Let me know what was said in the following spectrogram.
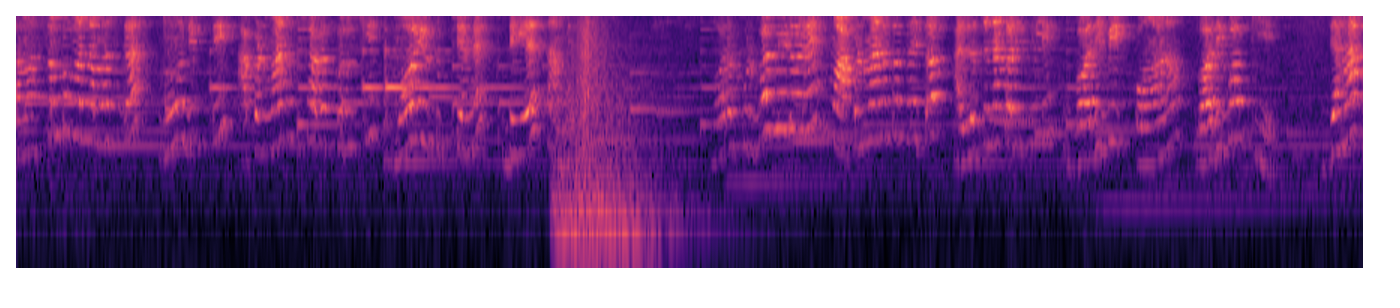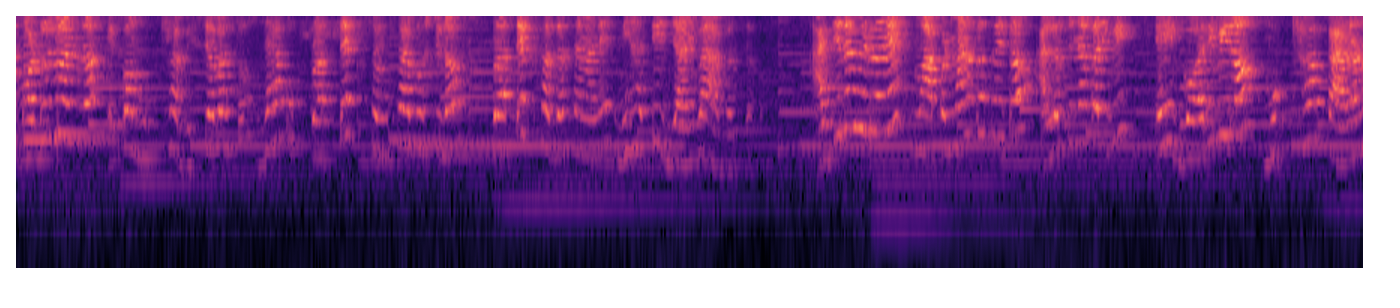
ସମସ୍ତଙ୍କୁ ମୋର ନମସ୍କାର ମୁଁ ଦୀପ୍ତି ଆପଣମାନଙ୍କୁ ସ୍ୱାଗତ କରୁଛି ମୋ ୟୁଟ୍ୟୁବ୍ ଚ୍ୟାନେଲ୍ ଡିଏସ୍ ଆମିଷ ମୋର ପୂର୍ବ ଭିଡ଼ିଓରେ ମୁଁ ଆପଣମାନଙ୍କ ସହିତ ଆଲୋଚନା କରିଥିଲି ଗରିବୀ କ'ଣ ଗରିବ କିଏ ଯାହା ମଡୁଲ ୱାନ୍ର ଏକ ମୁଖ୍ୟ ବିଷୟବସ୍ତୁ ଯାହାକୁ ପ୍ରତ୍ୟେକ ସ୍ୱୟଂସହାୟକ ଗୋଷ୍ଠୀର ପ୍ରତ୍ୟେକ ସଦସ୍ୟମାନେ ନିହାତି ଜାଣିବା ଆବଶ୍ୟକ ଆଜିର ଭିଡ଼ିଓରେ ମୁଁ ଆପଣମାନଙ୍କ ସହିତ ଆଲୋଚନା କରିବି ଏହି ଗରିବୀର ମୁଖ୍ୟ କାରଣ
